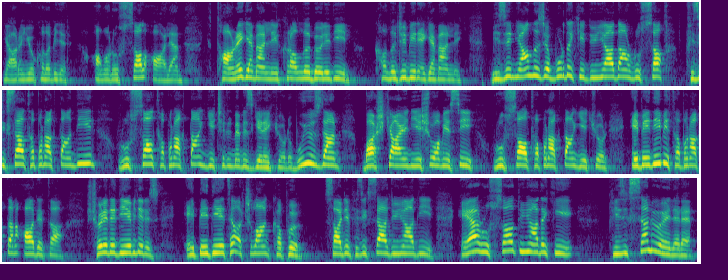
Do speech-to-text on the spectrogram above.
yarın yok olabilir. Ama ruhsal alem, Tanrı egemenliği, krallığı böyle değil. Kalıcı bir egemenlik. Bizim yalnızca buradaki dünyadan ruhsal, fiziksel tapınaktan değil, ruhsal tapınaktan geçirilmemiz gerekiyordu. Bu yüzden başkain Yeşua Mesih ruhsal tapınaktan geçiyor. Ebedi bir tapınaktan adeta. Şöyle de diyebiliriz. Ebediyete açılan kapı. Sadece fiziksel dünya değil. Eğer ruhsal dünyadaki fiziksel öğelere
